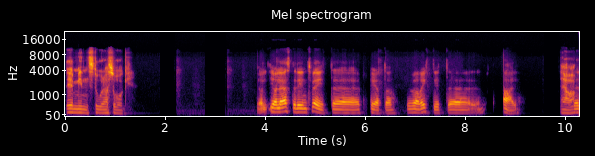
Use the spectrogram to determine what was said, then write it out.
Det är min stora såg. Jag, jag läste din tweet eh, Peter. Du var riktigt eh, arg. Ja,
